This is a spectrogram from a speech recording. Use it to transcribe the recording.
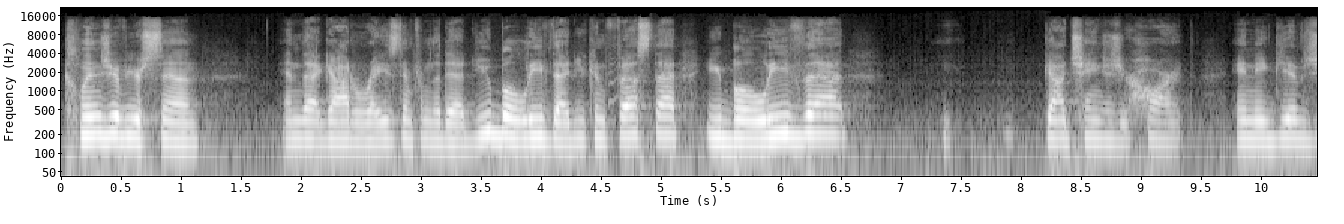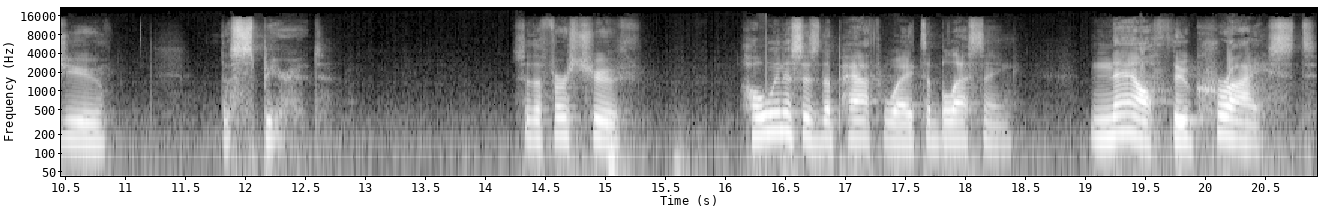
cleansed you of your sin, and that God raised him from the dead. You believe that. You confess that. You believe that. God changes your heart, and he gives you the Spirit. So, the first truth holiness is the pathway to blessing. Now, through Christ,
